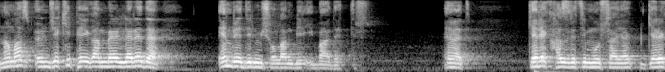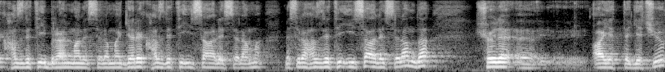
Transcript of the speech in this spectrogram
Namaz önceki peygamberlere de emredilmiş olan bir ibadettir. Evet. Gerek Hazreti Musa'ya, gerek Hazreti İbrahim Aleyhisselam'a, gerek Hazreti İsa Aleyhisselam'a. Mesela Hazreti İsa Aleyhisselam da şöyle e, ayette geçiyor.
